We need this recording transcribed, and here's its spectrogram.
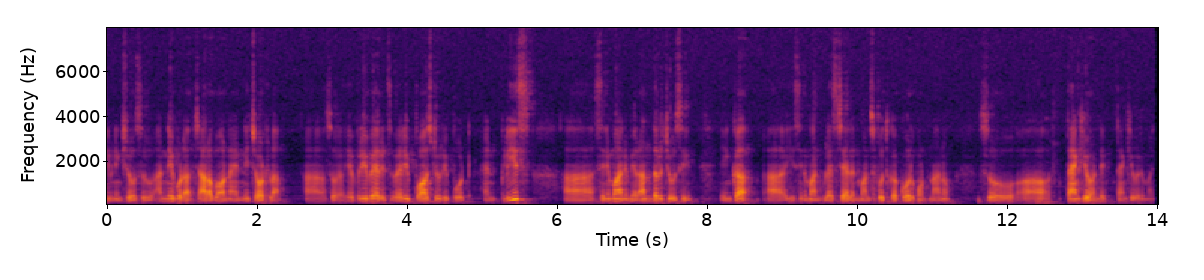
ఈవినింగ్ షోస్ అన్నీ కూడా చాలా బాగున్నాయి అన్ని చోట్ల. So everywhere it's very positive report and please సినిమాని మీరు అందరూ చూసి ఇంకా ఈ సినిమాని బ్లెస్ చేయాలని మనస్ఫూర్తిగా కోరుకుంటున్నాను. సో థ్యాంక్ యూ అండి. Thank you very much.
